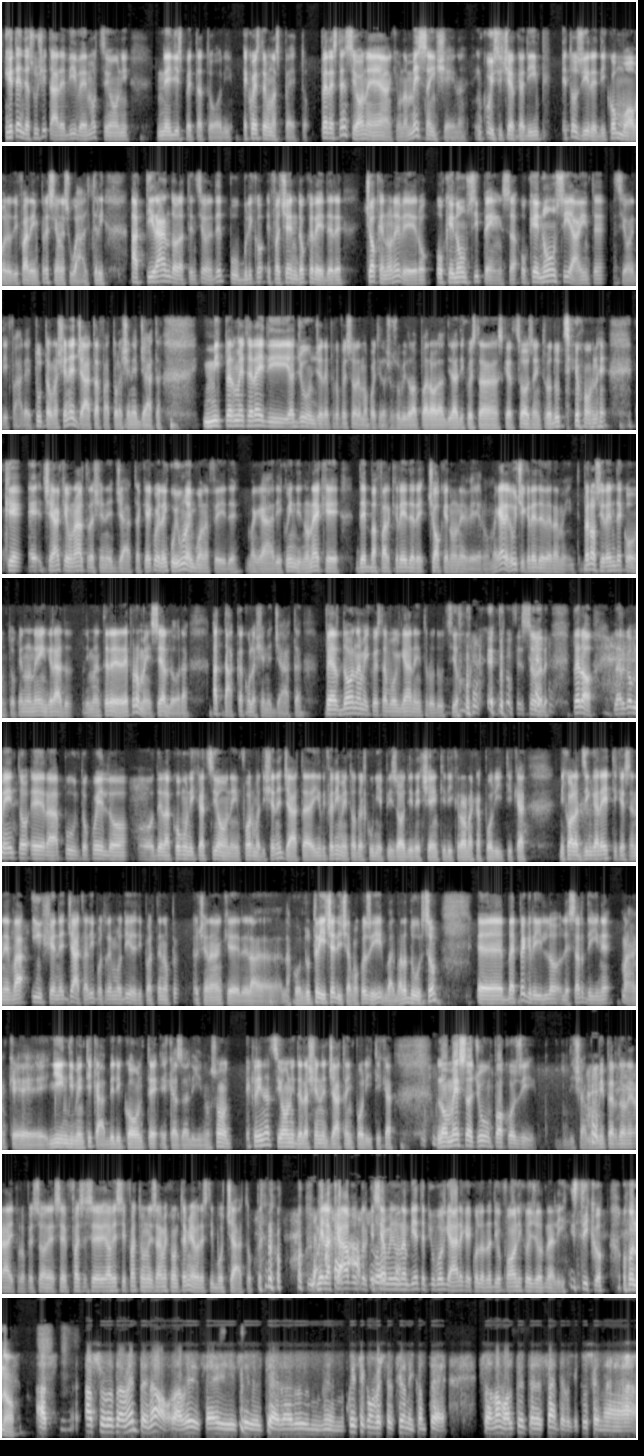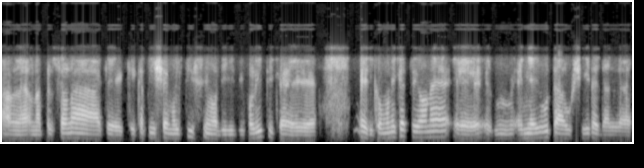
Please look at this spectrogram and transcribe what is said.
che tende a suscitare vive emozioni negli spettatori e questo è un aspetto. Per estensione è anche una messa in scena in cui si cerca di impietosire, di commuovere o di fare impressione su altri, attirando l'attenzione del pubblico e facendo credere ciò che non è vero o che non si pensa o che non si ha intenzione di fare. È tutta una sceneggiata, ha fatto la sceneggiata. Mi permetterei di aggiungere, professore, ma poi ti lascio subito la parola, al di là di questa scherzosa introduzione, che c'è anche un'altra sceneggiata, che è quella in cui uno è in buona fede, magari, quindi non è che debba far credere ciò che non è vero, magari lui ci crede veramente, però si rende conto che non è in grado di mantenere le promesse e allora attacca con la sceneggiata Perdonami questa volgare introduzione, professore, però l'argomento era appunto quello della comunicazione in forma di sceneggiata in riferimento ad alcuni episodi recenti di cronaca politica. Nicola Zingaretti che se ne va in sceneggiata, lì potremmo dire di Partenopeo c'era anche la, la conduttrice, diciamo così, Barbara D'Urso, eh, Beppe Grillo, le sardine, ma anche gli indimenticabili Conte e Casalino. Sono declinazioni della sceneggiata in politica. L'ho messa giù un po' così, diciamo, mi perdonerai professore, se, fa, se, avessi fatto un esame con te mi avresti bocciato, però me la cavo perché siamo in un ambiente più volgare che quello radiofonico e giornalistico, o no? assolutamente no, sei, sei, cioè, la, queste conversazioni con te sono molto interessanti perché tu sei una, una persona che, che, capisce moltissimo di, di politica e, e, di comunicazione e, e, mi aiuta a uscire dal,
